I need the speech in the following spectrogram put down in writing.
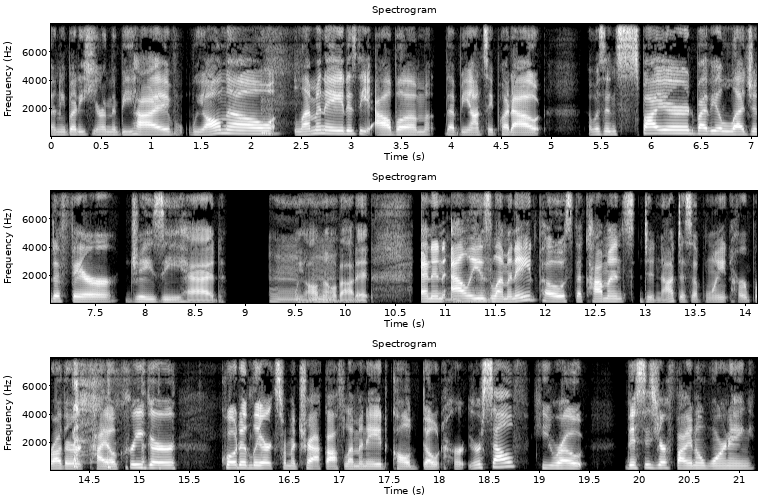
anybody here in the Beehive, we all know Lemonade is the album that Beyonce put out that was inspired by the alleged affair Jay Z had we all know Mhm. about it. And in Ali's Lemonade post, the comments did not disappoint. Her brother, Kyle Krieger, quoted lyrics from a track off Lemonade called Don't Hurt Yourself. He wrote, This is your final warning.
